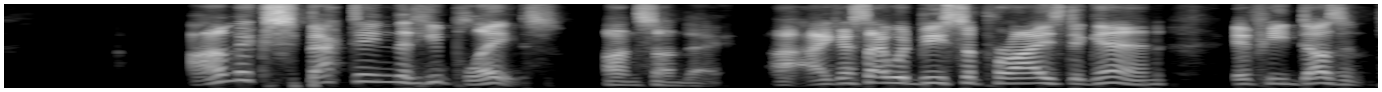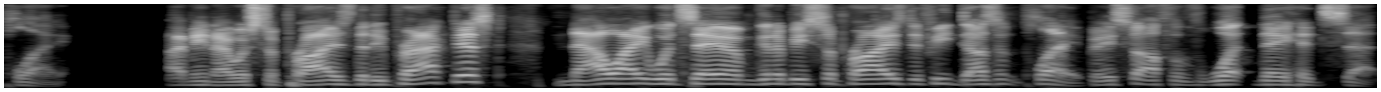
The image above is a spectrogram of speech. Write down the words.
I'm expecting that he plays on Sunday. I, guess I would be surprised again if he doesn't play. I mean, I was surprised that he practiced. Now I would say I'm going to be surprised if he doesn't play based off of what they had said.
